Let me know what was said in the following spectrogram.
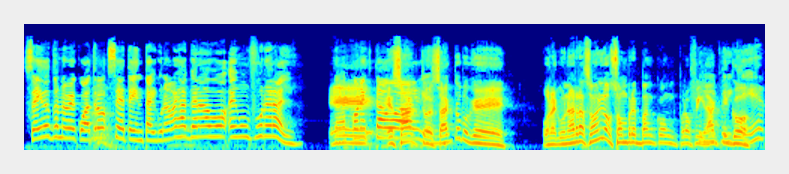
6229470. ¿Alguna vez has ganado en un funeral? ¿Te has Eh, conectado a Exacto, alguien? exacto, porque por alguna razón los hombres van con profiláctico ¿Pero y qué?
